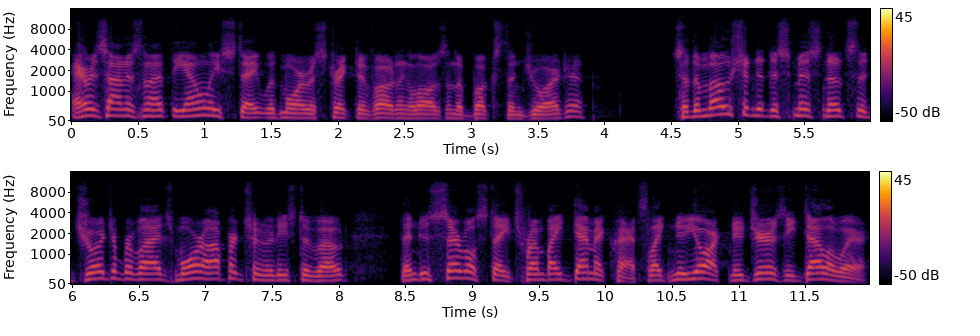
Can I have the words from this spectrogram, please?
Arizona is not the only state with more restrictive voting laws in the books than Georgia. So the motion to dismiss notes that Georgia provides more opportunities to vote than do several states run by Democrats like New York, New Jersey, Delaware,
